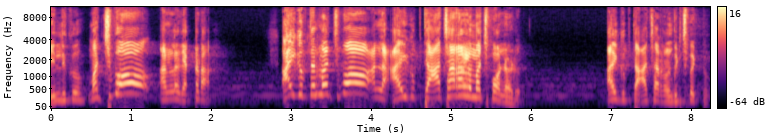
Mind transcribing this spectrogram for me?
ఎందుకు? మర్చిపో అనలేదు ఎక్కడ? ఐగుప్తుని మర్చిపో అనలే. ఐగుప్తి ఆచారాలను మర్చిపో అన్నాడు. ఐగుప్తి ఆచారాలను విడిచిపెట్టు.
